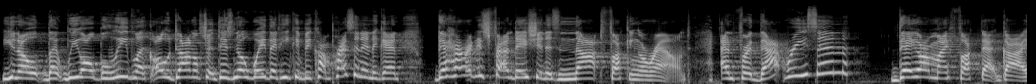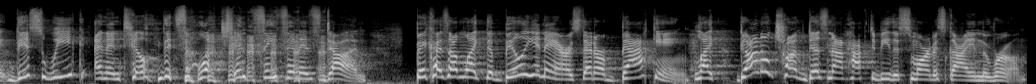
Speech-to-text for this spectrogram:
you know, that we all believe, like, oh, Donald Trump, there's no way that he can become president again. The Heritage Foundation is not fucking around. And for that reason, they are my fuck that guy this week and until this election season is done. Because I'm like, the billionaires that are backing, like, Donald Trump does not have to be the smartest guy in the room.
